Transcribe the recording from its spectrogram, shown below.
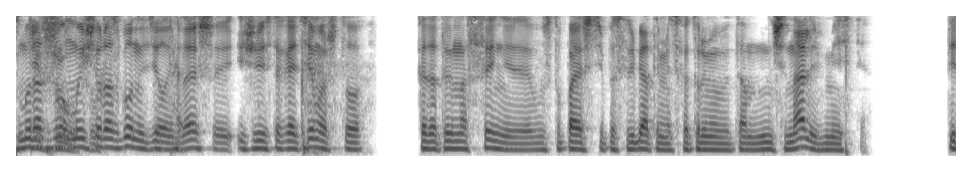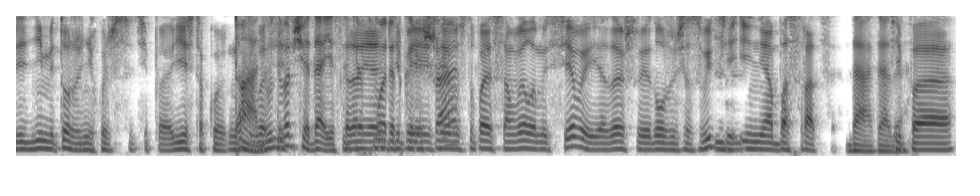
Мы, разгон- мы еще разгоны делаем, знаешь, и еще есть такая тема, что когда ты на сцене выступаешь типа с ребятами, с которыми вы там начинали вместе, перед ними тоже не хочется, типа, есть такое. А, ну да вообще, да, если Когда тебя я, смотрят типа, если я кореша... выступаю с Самвелом и с Севой, я знаю, что я должен сейчас выйти Мгм. и не обосраться. Да, да, да. типа,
